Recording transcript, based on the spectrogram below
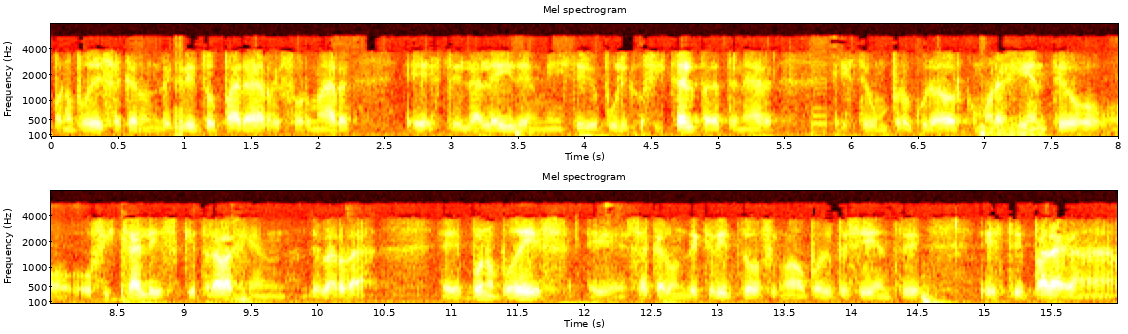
Vos no podés sacar un decreto para reformar este, la ley del Ministerio Público Fiscal para tener este, un procurador como la gente o, fiscales que trabajen de verdad. Eh, vos no podés eh, sacar un decreto firmado por el presidente este, para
